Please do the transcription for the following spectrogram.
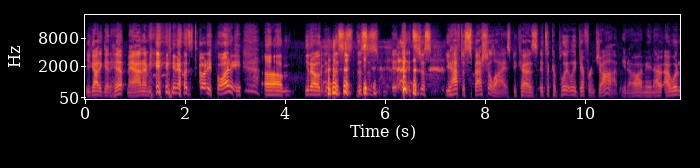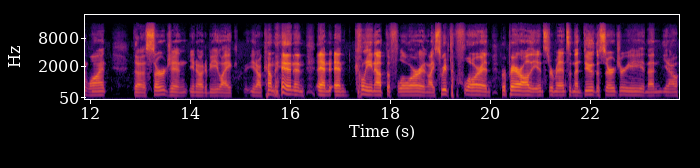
you got to get hip, man. I mean, you know, it's 2020. Um, you know, this is this is it, it's just you have to specialize because it's a completely different job. You know, I mean, I, I wouldn't want the surgeon, you know, to be like, you know, come in and and and clean up the floor and like sweep the floor and prepare all the instruments and then do the surgery and then you know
